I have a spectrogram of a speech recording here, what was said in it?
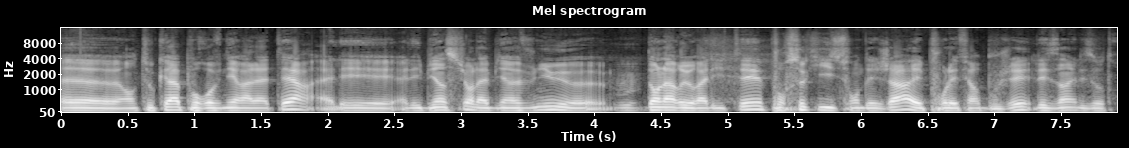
euh, en tout cas pour revenir à la terre, elle est, elle est bien sûr la bienvenue euh, dans la ruralité pour ceux qui y sont déjà et pour les faire bouger les uns et les autres.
